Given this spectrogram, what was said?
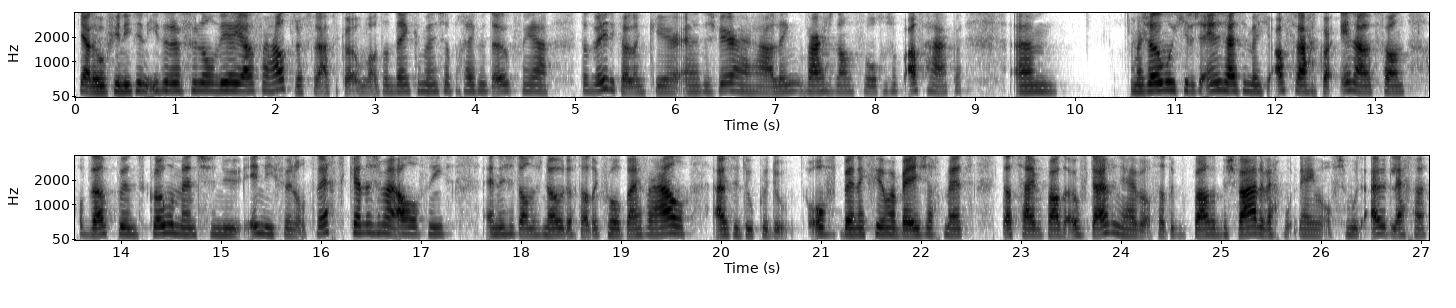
ja, dan hoef je niet in iedere funnel weer jouw verhaal terug te laten komen. Want dan denken mensen op een gegeven moment ook van ja, dat weet ik wel een keer. En het is weer herhaling, waar ze dan vervolgens op afhaken. Um, maar zo moet je dus enerzijds een beetje afvragen qua inhoud van op welk punt komen mensen nu in die funnel terecht? Kennen ze mij al of niet? En is het dan dus nodig dat ik bijvoorbeeld mijn verhaal uit de doeken doe? Of ben ik veel meer bezig met dat zij bepaalde overtuigingen hebben of dat ik bepaalde bezwaren weg moet nemen of ze moet uitleggen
